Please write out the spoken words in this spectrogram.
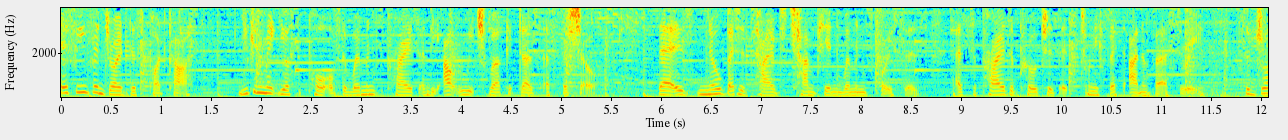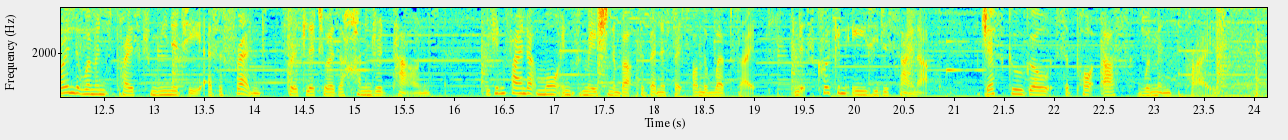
If you've enjoyed this podcast, you can make your support of the Women's Prize and the outreach work it does official. There is no better time to champion women's voices as the prize approaches its 25th anniversary. So join the Women's Prize community as a friend for as little as £100. You can find out more information about the benefits on the website, and it's quick and easy to sign up. Just Google Support Us Women's Prize.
